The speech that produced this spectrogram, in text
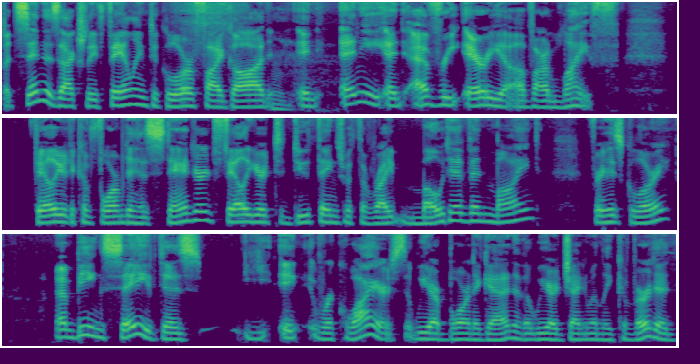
But sin is actually failing to glorify God mm. in any and every area of our life. Failure to conform to his standard, failure to do things with the right motive in mind for his glory. And being saved is it requires that we are born again and that we are genuinely converted,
